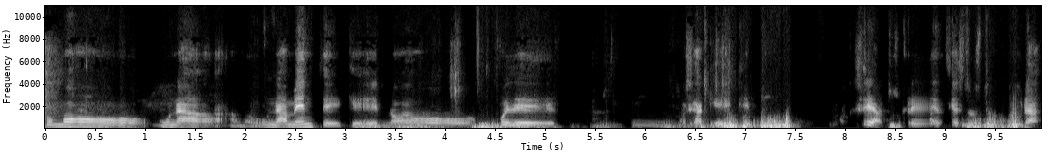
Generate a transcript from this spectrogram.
cómo una, una, mente que no puede, o sea, que, que sea, tus creencias, tu estructura,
